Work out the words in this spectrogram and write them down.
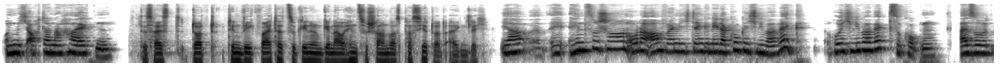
und mich auch danach halten. Das heißt, dort den Weg weiterzugehen und genau hinzuschauen, was passiert dort eigentlich. Ja, äh, hinzuschauen oder auch wenn ich denke, nee, da gucke ich lieber weg, ruhig lieber wegzugucken. Also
